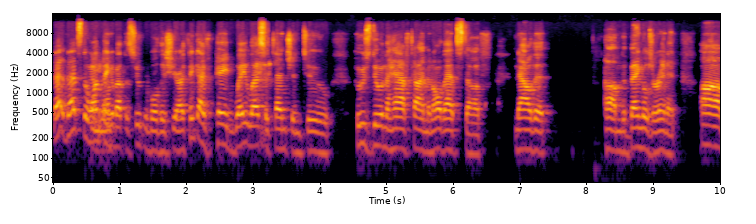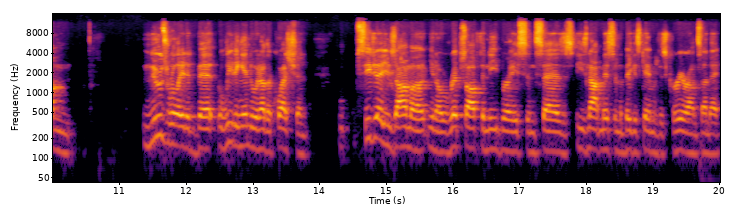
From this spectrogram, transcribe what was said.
That that's the one thing about the Super Bowl this year. I think I've paid way less attention to who's doing the halftime and all that stuff now that um, the Bengals are in it. Um, news related bit leading into another question. CJ Uzomah, you know, rips off the knee brace and says he's not missing the biggest game of his career on Sunday.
